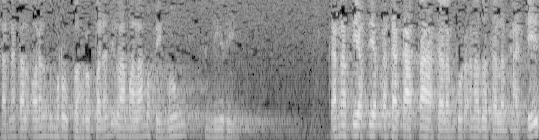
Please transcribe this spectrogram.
Karena kalau orang itu merubah-rubah nanti lama-lama bingung sendiri. Karena tiap-tiap ada kata dalam Quran atau dalam hadis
